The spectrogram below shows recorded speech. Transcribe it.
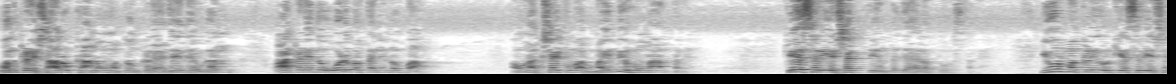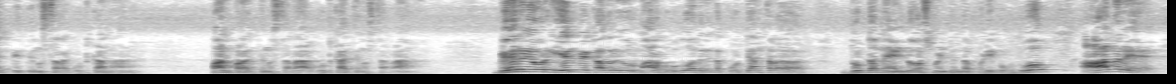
ಒಂದ್ ಕಡೆ ಶಾರುಖ್ ಖಾನು, ಮತ್ತೊಂದ್ ಕಡೆ ಅಜಯ್ ದೇವ್ಗನ್, ಆ ಕಡೆಯಿಂದ ಓಡಿ ಬರ್ತಾನೆ ಇನ್ನೊಬ್ಬ. ಅವನು ಅಕ್ಷಯ್ ಕುಮಾರ್, ಮೈ ಬಿ ಹೋಮ ಅಂತಾನೆ. ಕೇಸರಿಯ ಶಕ್ತಿ ಅಂತ ಜಾಹೀರಾತು ತೋರಿಸ್ತಾರೆ. ಇವ್ರ ಮಕ್ಕಳು ಇವ್ರು ಕೇಸರಿಯ ಶಕ್ತಿ ತಿನ್ನಿಸ್ತಾರ? ಗುಟ್ಕಾನ? ಪಾನ್ ಪರಾಗ್ ತಿನ್ನಿಸ್ತಾರ? ಗುಟ್ಕಾ ತಿನ್ನಿಸ್ತಾರ? ಬೇರೆಯವ್ರಿಗೆ ಏನ್ ಬೇಕಾದ್ರೂ ಇವ್ರು ಮಾರಬಹುದು, ಅದರಿಂದ ಕೋಟ್ಯಾಂತರ ದುಡ್ಡನ್ನ ಎಂಡೋರ್ಸ್ಮೆಂಟ್ ಇಂದ ಪಡಿಬಹುದು. ಆದರೆ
